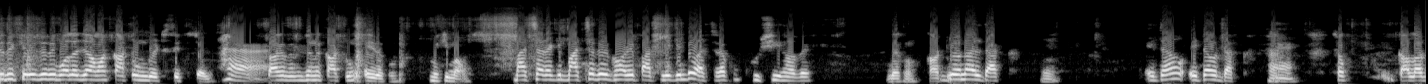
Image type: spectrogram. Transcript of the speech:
যদি কেউ যদি বলে যে আমার কার্টুন বেডশিট চাই হ্যাঁ। তার জন্য কার্টুন এই দেখুন মিকি মাউস বাচ্চারা কি বাচ্চাদের ঘরে পাতলে কিন্তু বাচ্চারা খুব খুশি হবে। দেখুন কার্টুন ডোনাল্ড ডাক হুম। এটাও এটাও ডাক হ্যাঁ। হ্যাঁ সব কালার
